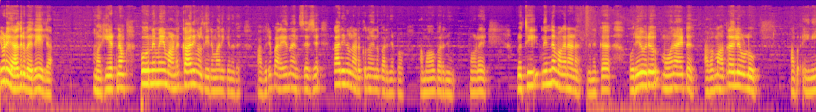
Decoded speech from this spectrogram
ഇവിടെ യാതൊരു വിലയില്ല. മഹിയേട്ടനും പൂർണിമയുമാണ് കാര്യങ്ങൾ തീരുമാനിക്കുന്നത്. അവർ പറയുന്ന അനുസരിച്ച് കാര്യങ്ങൾ നടക്കുന്നു എന്ന് പറഞ്ഞപ്പോൾ അമ്മാവൻ പറഞ്ഞു മോളെ പൃഥ്വി നിന്റെ മകനാണ്. നിനക്ക് ഒരേ ഒരു മോനായിട്ട് അവൻ മാത്രമല്ലേ ഉള്ളൂ. അവ ഇനി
